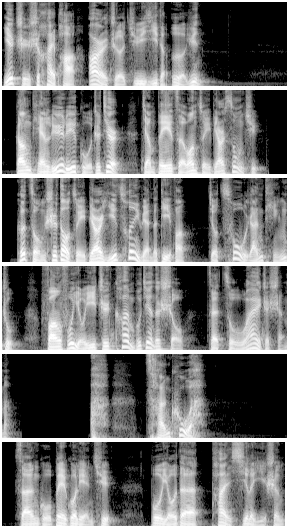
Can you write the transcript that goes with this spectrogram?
也只是害怕二者居一的厄运。冈田屡屡鼓着劲儿将杯子往嘴边送去，可总是到嘴边一寸远的地方就猝然停住。仿佛有一只看不见的手在阻碍着什么。啊，残酷啊！三谷背过脸去，不由得叹息了一声。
